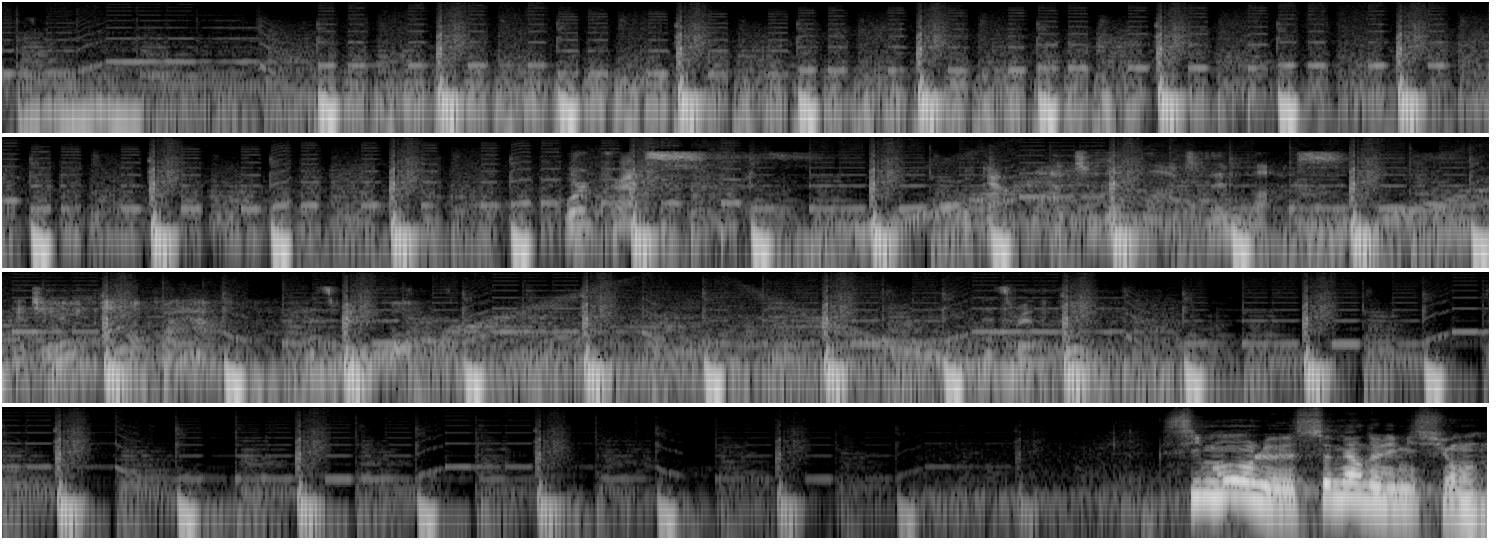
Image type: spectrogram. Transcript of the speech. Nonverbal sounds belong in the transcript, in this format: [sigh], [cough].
WordPress. We've got blocks within blocks within blocks. Nigeria? Simon, le sommaire de l'émission.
